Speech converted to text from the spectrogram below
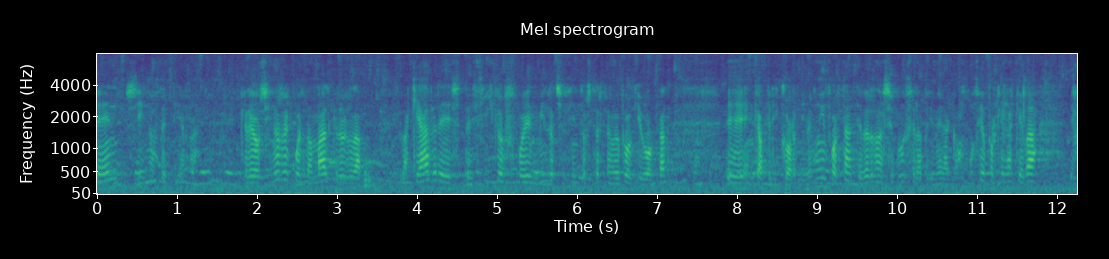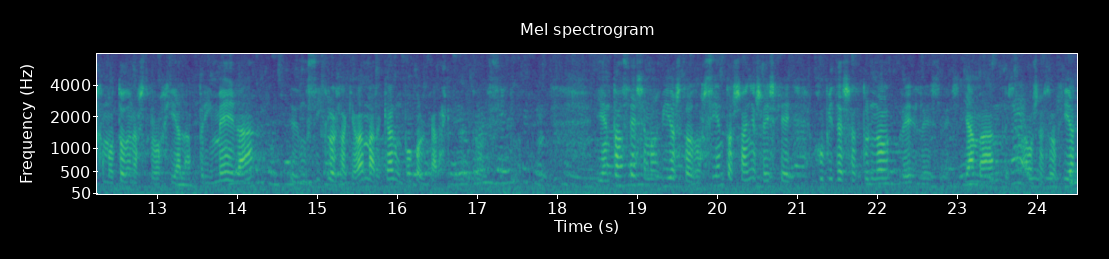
en signos de tierra. Creo, si no recuerdo mal, creo que la, la que abre este ciclo fue en 1803, no me puedo equivocar, eh, en Capricornio. Es muy importante ver dónde se produce la primera conjunción, porque es la que va, es como todo en astrología, la primera de un ciclo es la que va a marcar un poco el carácter de todo el ciclo. Y entonces hemos visto estos 200 años, sabéis que Júpiter y Saturno les, llaman, les llamamos astrología,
